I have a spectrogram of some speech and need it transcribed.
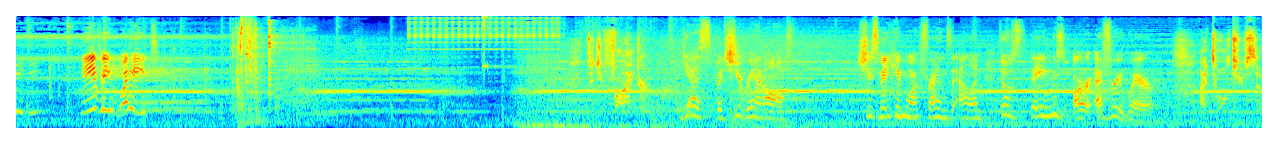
Evie, wait! Did you find her? Yes, but she ran off. She's making more friends, Alan. Those things are everywhere. I told you so.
